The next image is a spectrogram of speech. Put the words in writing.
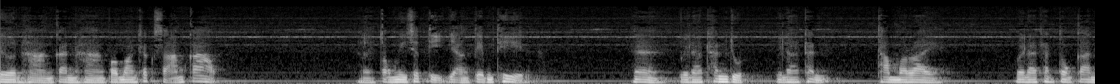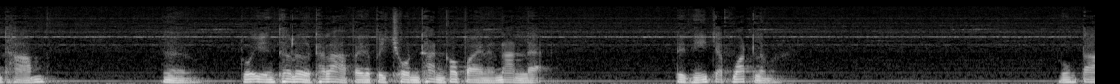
เดินห่างกันห่างประมาณสักสามเก้าต้องมีสติอย่างเต็มที่เวลาท่านหยุด เวลาท่านทำอะไร เวลาท่านต้องการถามตัวเองเทเลอทล่าไปไปชนท่านเข้าไปนะนั่นแหละเดี๋ยวนี้จากวัดแล้วมาหลวงตา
